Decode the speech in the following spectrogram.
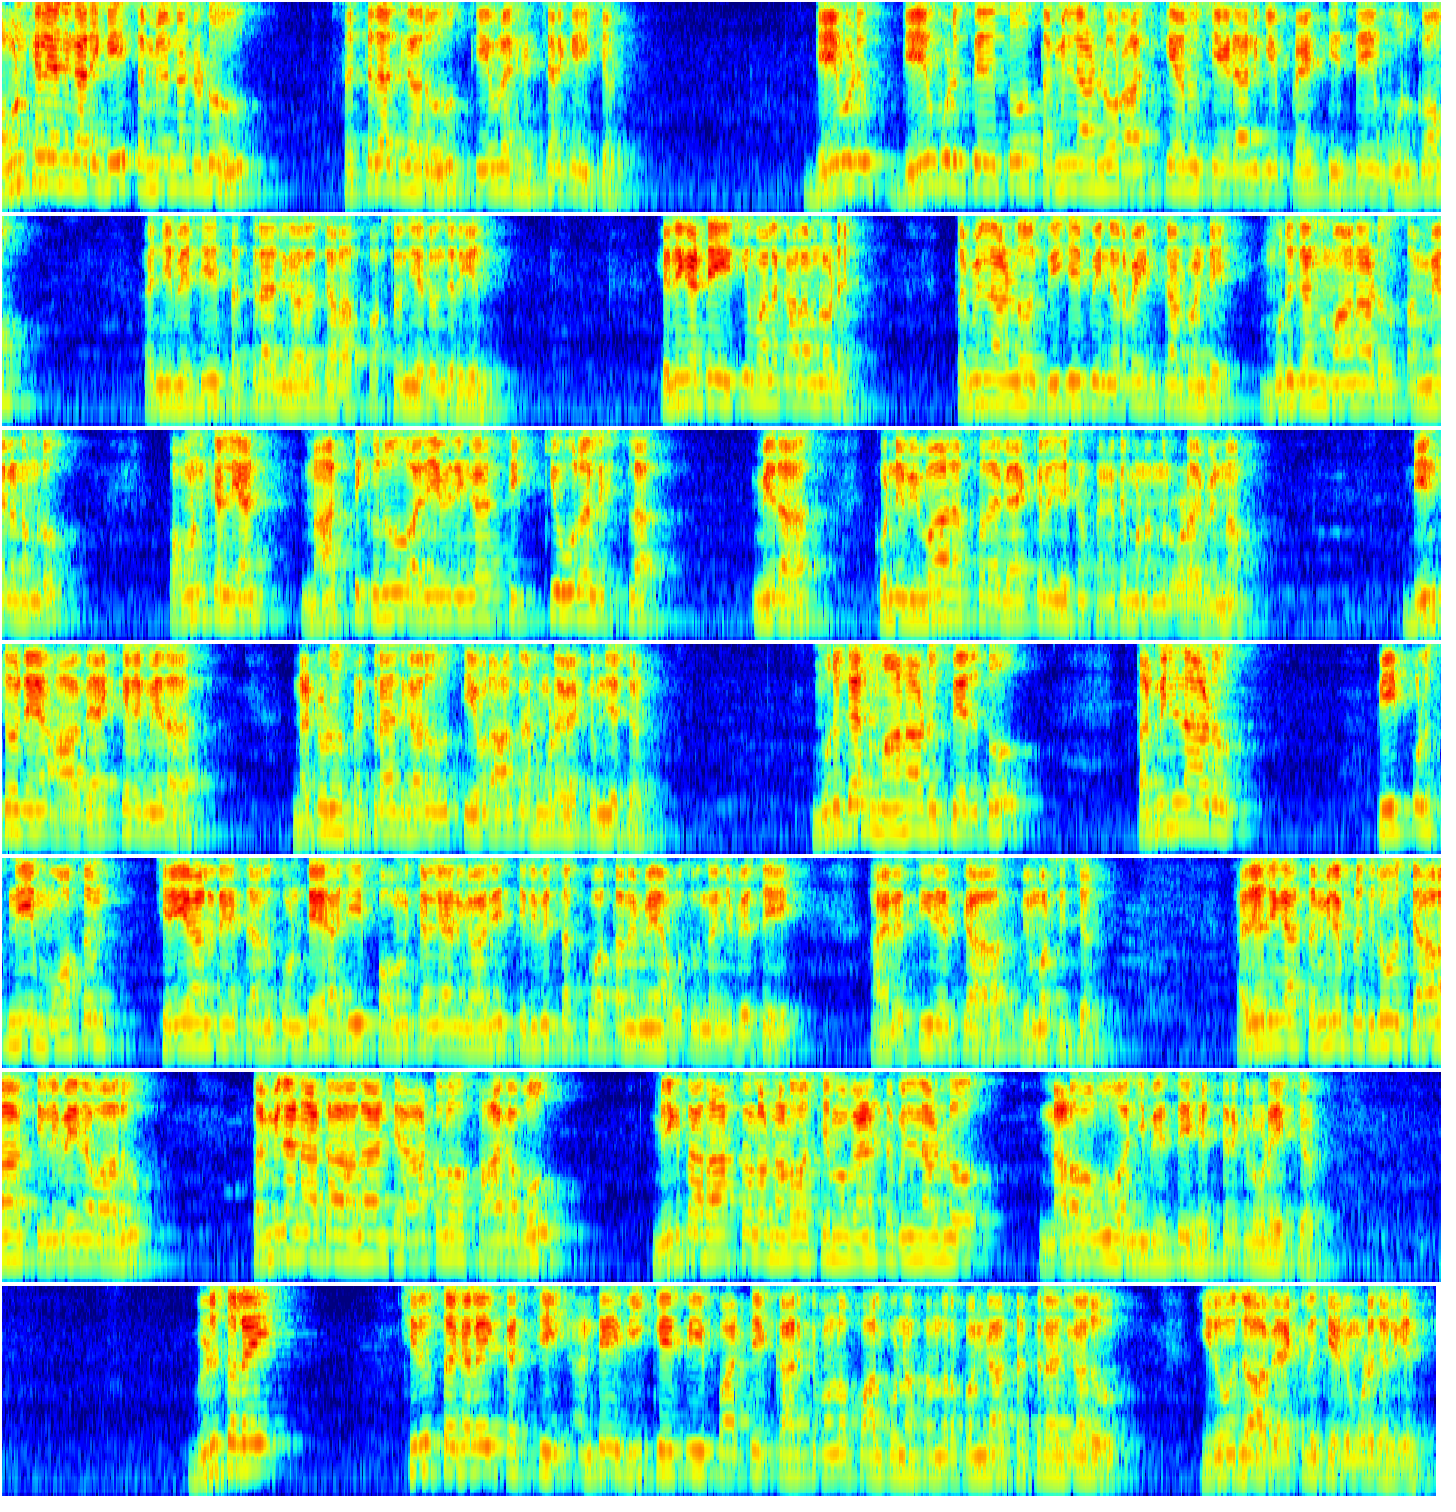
పవన్ కళ్యాణ్ గారికి తమిళ నటుడు సత్యరాజ్ గారు తీవ్ర హెచ్చరిక ఇచ్చాడు. దేవుడు దేవుడి పేరుతో తమిళనాడులో రాజకీయాలు చేయడానికి ప్రయత్నిస్తే ఊరుకోం అని చెప్పేసి సత్యరాజ్ గారు చాలా స్పష్టం చేయడం జరిగింది. ఎందుకంటే ఇటీవల కాలంలోనే తమిళనాడులో బీజేపీ నిర్వహించినటువంటి మురుగన్ మానాడు సమ్మేళనంలో పవన్ కళ్యాణ్ నాస్తికులు అదేవిధంగా సెక్యూరలిస్టుల మీద కొన్ని వివాదాస్పద వ్యాఖ్యలు చేసిన సంగతి మనందరం కూడా విన్నాం. దీంతోనే ఆ వ్యాఖ్యల మీద నటుడు సత్యరాజ్ గారు తీవ్ర ఆగ్రహం కూడా వ్యక్తం చేశాడు. మురుగన్ మానాడు పేరుతో తమిళనాడు పీపుల్స్ని మోసం చేయాలనేసి అనుకుంటే అది పవన్ కళ్యాణ్ గారి తెలివి తక్కువతనమే అవుతుందని చెప్పేసి ఆయన సీరియస్గా విమర్శించాడు. అదేవిధంగా తమిళ ప్రజలు చాలా తెలివైన వారు. తమిళనాట అలాంటి ఆటలో సాగవు మిగతా రాష్ట్రాల్లో నడవచ్చేమో కానీ తమిళనాడులో నడవవు అని చెప్పేసి హెచ్చరికలు కూడా ఇచ్చాడు. విడుదలై చిరుతగలై కచ్చి అంటే వీకేపీ పార్టీ కార్యక్రమంలో పాల్గొన్న సందర్భంగా సత్యరాజ్ గారు ఈరోజు ఆ వ్యాఖ్యలు చేయడం కూడా జరిగింది.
